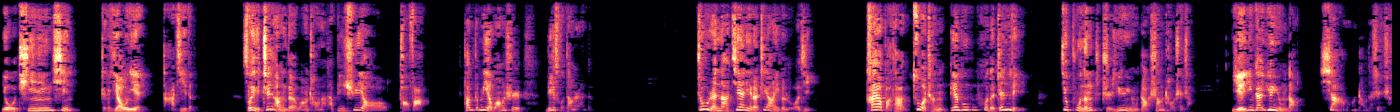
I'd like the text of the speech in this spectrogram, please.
又听信这个妖孽打击的，所以这样的王朝呢，他必须要讨伐，他们的灭亡是理所当然的。周人呢建立了这样一个逻辑，他要把它做成颠扑不破的真理，就不能只运用到商朝身上，也应该运用到夏王朝的身上。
